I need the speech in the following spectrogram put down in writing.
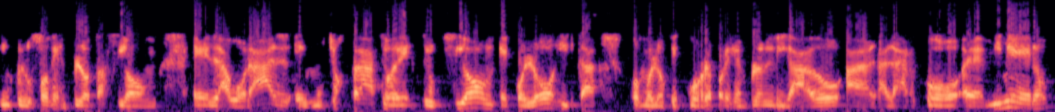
incluso de explotación eh, laboral en muchos casos, de destrucción ecológica, como lo que ocurre, por ejemplo, en ligado al, arco eh, minero.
